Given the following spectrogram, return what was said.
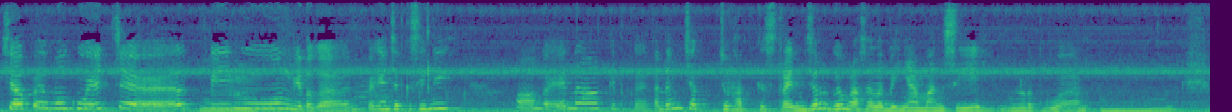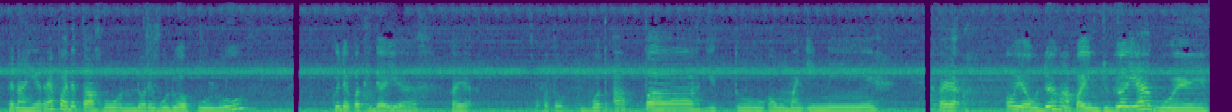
siapa yang mau gue chat? Bingung gitu kan. Pengen chat ke sini ah nggak enak gitu kan kadang chat curhat ke stranger gue merasa lebih nyaman sih menurut gue dan akhirnya pada tahun 2020 gue dapat hidayah kayak apa tuh buat apa gitu? Kamu main ini. Kayak oh ya udah ngapain juga ya gue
